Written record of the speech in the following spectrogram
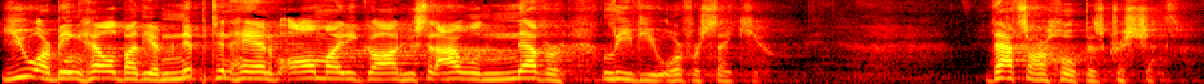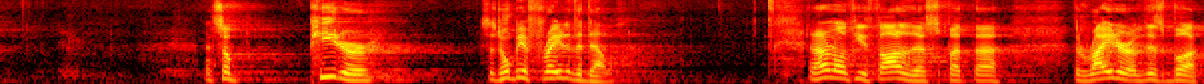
you are being held by the omnipotent hand of Almighty God who said, I will never leave you or forsake you. That's our hope as Christians. And so Peter says, Don't be afraid of the devil. And I don't know if you thought of this, but the, the writer of this book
